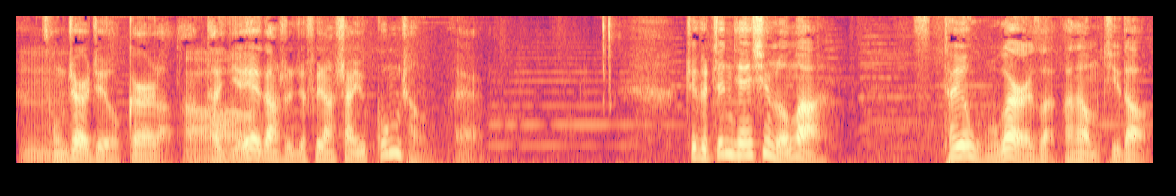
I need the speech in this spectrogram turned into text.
嗯，从这儿就有根儿了啊哦。他爷爷当时就非常善于工程，哎，这个真田信隆啊，他有五个儿子，刚才我们提到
